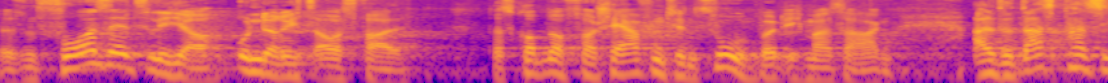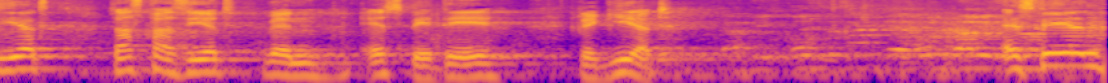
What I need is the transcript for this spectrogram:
Das ist ein vorsätzlicher Unterrichtsausfall. Das kommt noch verschärfend hinzu, würde ich mal sagen. Also das passiert, das passiert, wenn SPD regiert. Es fehlen.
